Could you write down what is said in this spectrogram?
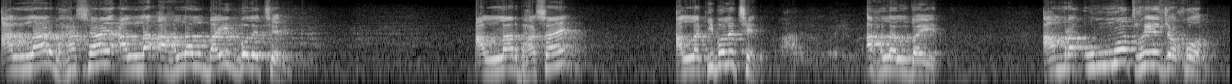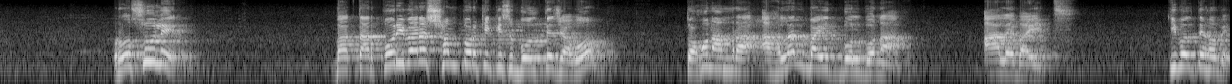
আল্লাহর ভাষায় আল্লাহ আহলাল বাইত বলেছেন। আল্লাহর ভাষায় আল্লাহ কি বলেছেন? আহলাল বাইত। আমরা উম্মত হয়ে যখন রসুলের বা তার পরিবারের সম্পর্কে কিছু বলতে যাব, তখন আমরা আহলাল বাইত বলব না। আলে বাইত। কি বলতে হবে?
